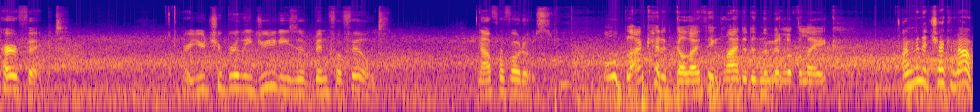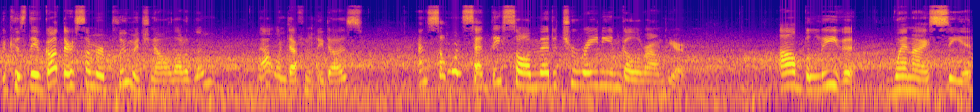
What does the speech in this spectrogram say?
Perfect. Our YouTuberly duties have been fulfilled. Now for photos. Oh, black-headed gull I think landed in the middle of the lake. I'm gonna check him out because they've got their summer plumage now, a lot of them. That one definitely does. And someone said they saw a Mediterranean gull around here. I'll believe it when I see it.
